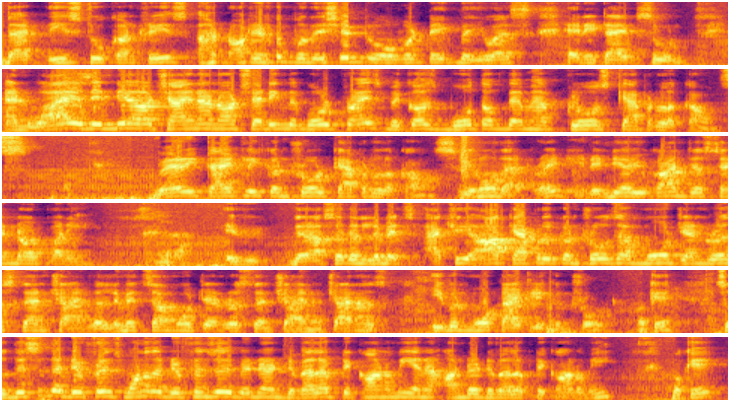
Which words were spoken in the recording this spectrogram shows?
that these two countries are not in a position to overtake the us anytime soon. And why is india or china not setting the gold price? Because both of them have closed capital accounts very tightly controlled capital accounts. You know that, right? In India, you can't just send out money. If you, there are certain limits, actually, our capital controls are more generous than China. The limits are more generous than China. China is even more tightly controlled. Okay, so this is the difference. One of the differences between a developed economy and an underdeveloped economy. Okay,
